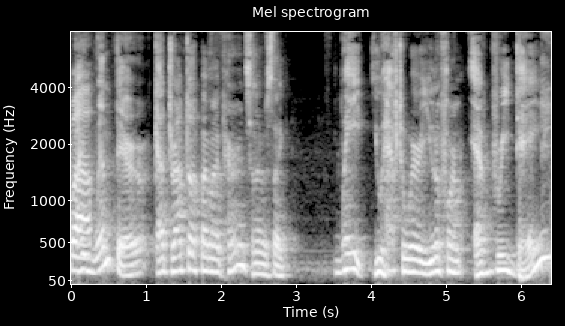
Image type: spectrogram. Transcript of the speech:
I went there, got dropped off by my parents, and I was like, wait, you have to wear a uniform every day?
